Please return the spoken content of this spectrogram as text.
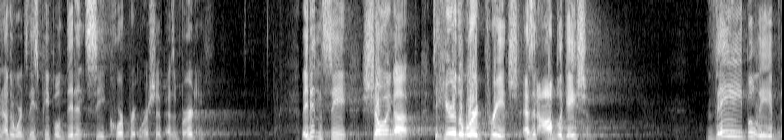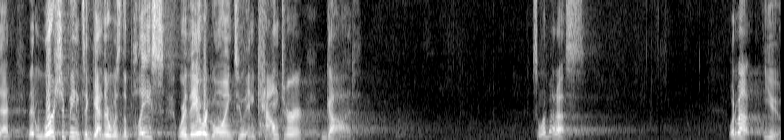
In other words, these people didn't see corporate worship as a burden. They didn't see showing up to hear the word preached as an obligation. They believed that, that worshiping together was the place where they were going to encounter God. So, what about us? What about you?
